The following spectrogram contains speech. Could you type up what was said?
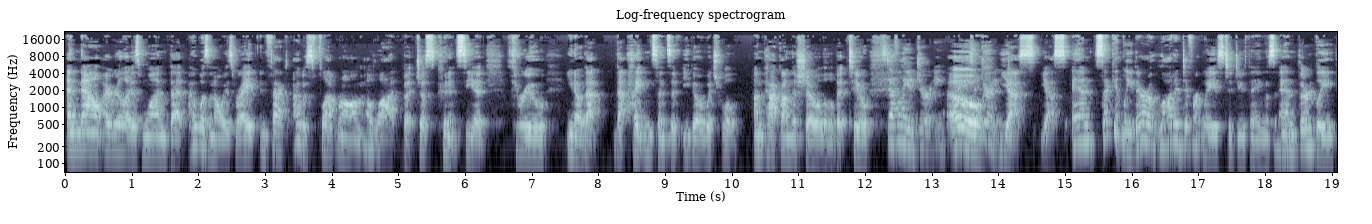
And now I realize one that I wasn't always right. In fact, I was flat wrong a Mhm. lot, but just couldn't see it through, you know, that that heightened sense of ego, which we'll unpack on this show a little bit too. It's definitely a journey. Oh, it's a journey. yes, yes. And secondly, there are a lot of different ways to do things. Mhm. And thirdly,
